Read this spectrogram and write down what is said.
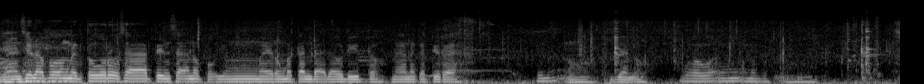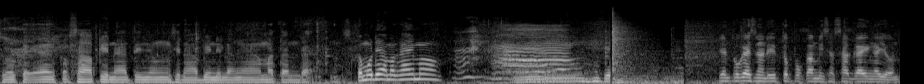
Yan sila po ang nagturo sa atin sa ano po, yung mayroong matanda daw dito na nakatira. Oh, diyan oh. Wawa yung ano ba? So kaya kausapin natin yung sinabi nilang ah, matanda. Kamu dia maghay mo. Mm. Yan po guys, nandito po kami sa Sagay ngayon.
